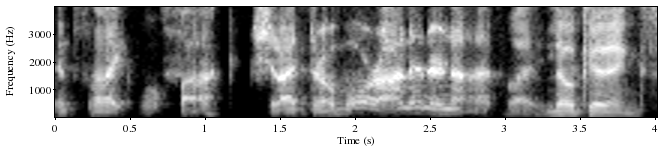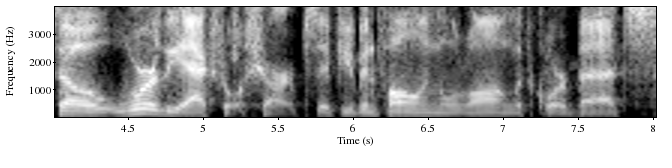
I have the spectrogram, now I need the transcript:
it's like, well, fuck, should I throw more on it or not? But no kidding. So we're the actual sharps. If you've been following along with Corbett's,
